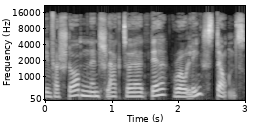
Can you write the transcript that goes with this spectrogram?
dem verstorbenen Schlagzeuger der Rolling Stones.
